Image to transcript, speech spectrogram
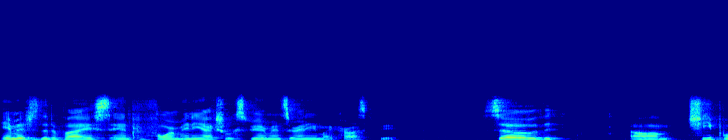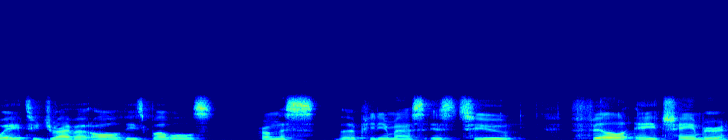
image the device and perform any actual experiments or any microscopy. So the um, cheap way to drive out all of these bubbles from this the PDMS is to fill a chamber,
